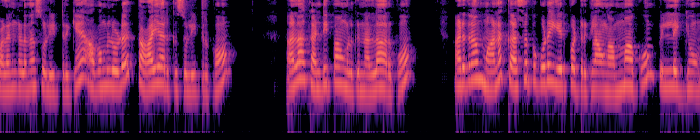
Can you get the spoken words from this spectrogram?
பலன்களை தான் சொல்லிட்டு இருக்கேன் அவங்களோட தாயாருக்கு சொல்லிட்டு இருக்கோம் அதெல்லாம் கண்டிப்பா அவங்களுக்கு நல்லா இருக்கும். அடுத்தலாம் மனக்கசப்பு கூட ஏற்பட்டிருக்கலாம் அவங்க அம்மாக்கும் பிள்ளைக்கும்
